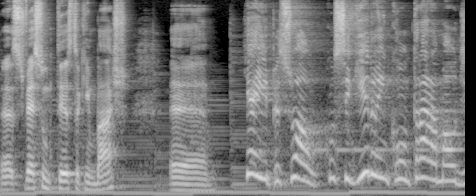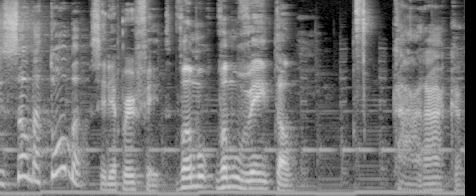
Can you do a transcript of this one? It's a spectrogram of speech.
é. Se tivesse um texto aqui embaixo, é... E aí, pessoal, conseguiram encontrar a maldição da tumba? Seria perfeito. Vamos, vamos ver então. Caraca.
